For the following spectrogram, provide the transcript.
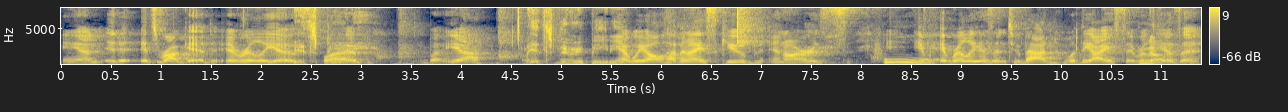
and it, it it's rugged. It really is. It's but peaty. but yeah, It's very peaty. yeah. We all have an ice cube in ours. It, it really isn't too bad with the ice. It really No. isn't.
